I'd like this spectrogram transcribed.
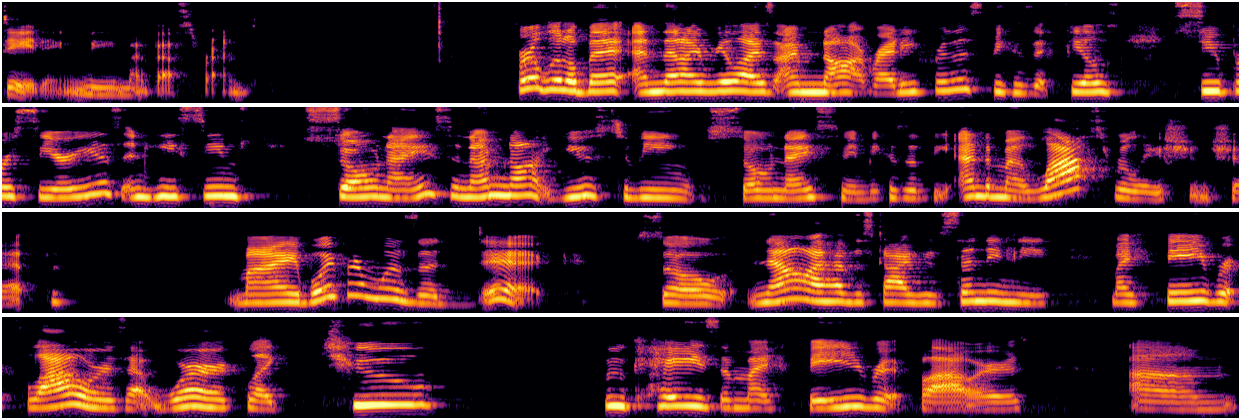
dating, me and my best friend, for a little bit. And then I realize I'm not ready for this because it feels super serious. And he seems so nice. And I'm not used to being so nice to me because at the end of my last relationship, my boyfriend was a dick. So now I have this guy who's sending me my favorite flowers at work, like two bouquets of my favorite flowers. Um,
